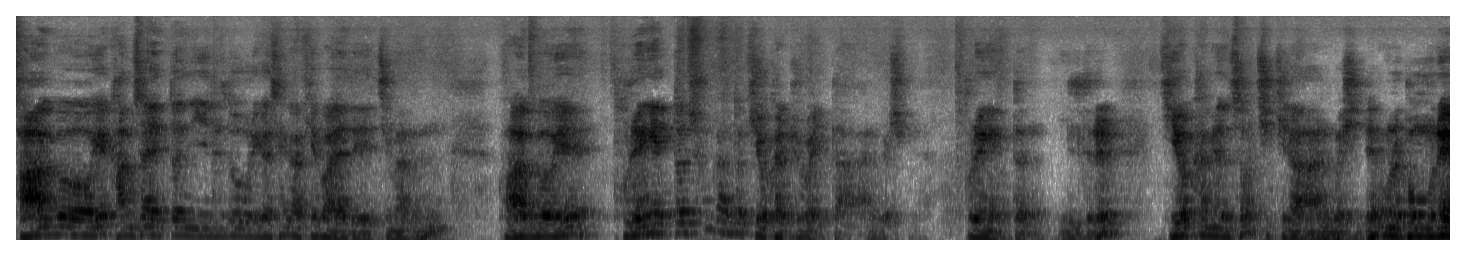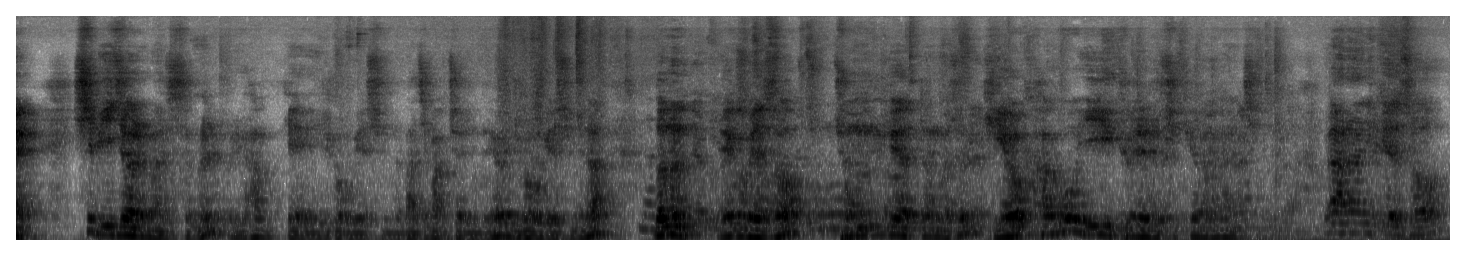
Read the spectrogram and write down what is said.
과거에 감사했던 일도 우리가 생각해 봐야 되겠지만 과거에 불행했던 순간도 기억할 필요가 있다는 것입니다. 불행했던 일들을 기억하면서 지키라 하는 것인데 오늘 본문의 12절 말씀을 우리가 함께 읽어보겠습니다. 마지막 절인데요. 읽어보겠습니다. 너는 애굽에서 종되었던 것을 기억하고 이 규례를 지켜야 하나지. 하나님께서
